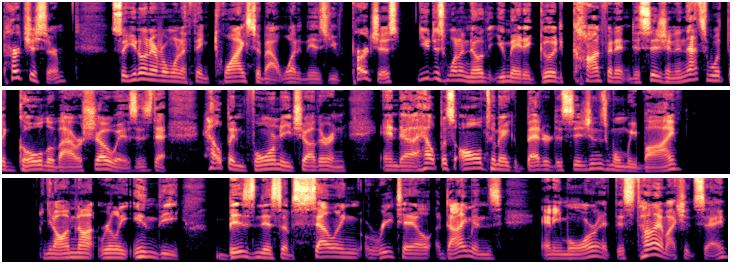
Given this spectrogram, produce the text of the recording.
purchaser. So you don't ever want to think twice about what it is you've purchased. You just want to know that you made a good, confident decision, and that's what the goal of our show is: is to help inform each other and and uh, help us all to make better decisions when we buy you know, I'm not really in the business of selling retail diamonds anymore at this time, I should say.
